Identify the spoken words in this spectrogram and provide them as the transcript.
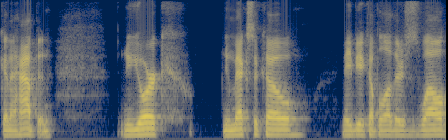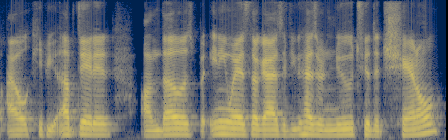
going to happen. New York, New Mexico, maybe a couple others as well. I will keep you updated on those. But anyways, though, guys, if you guys are new to the channel,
